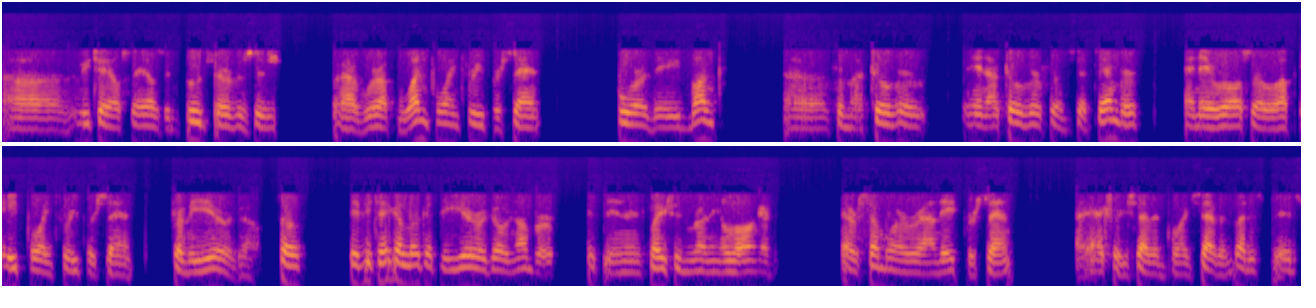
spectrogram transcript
uh, retail sales and food services uh, were up 1.3% for the month uh, from October, in October from September, and they were also up 8.3% from a year ago. So if you take a look at the year ago number, it's in inflation running along at or somewhere around 8%, actually 7.7, but it's, it's,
